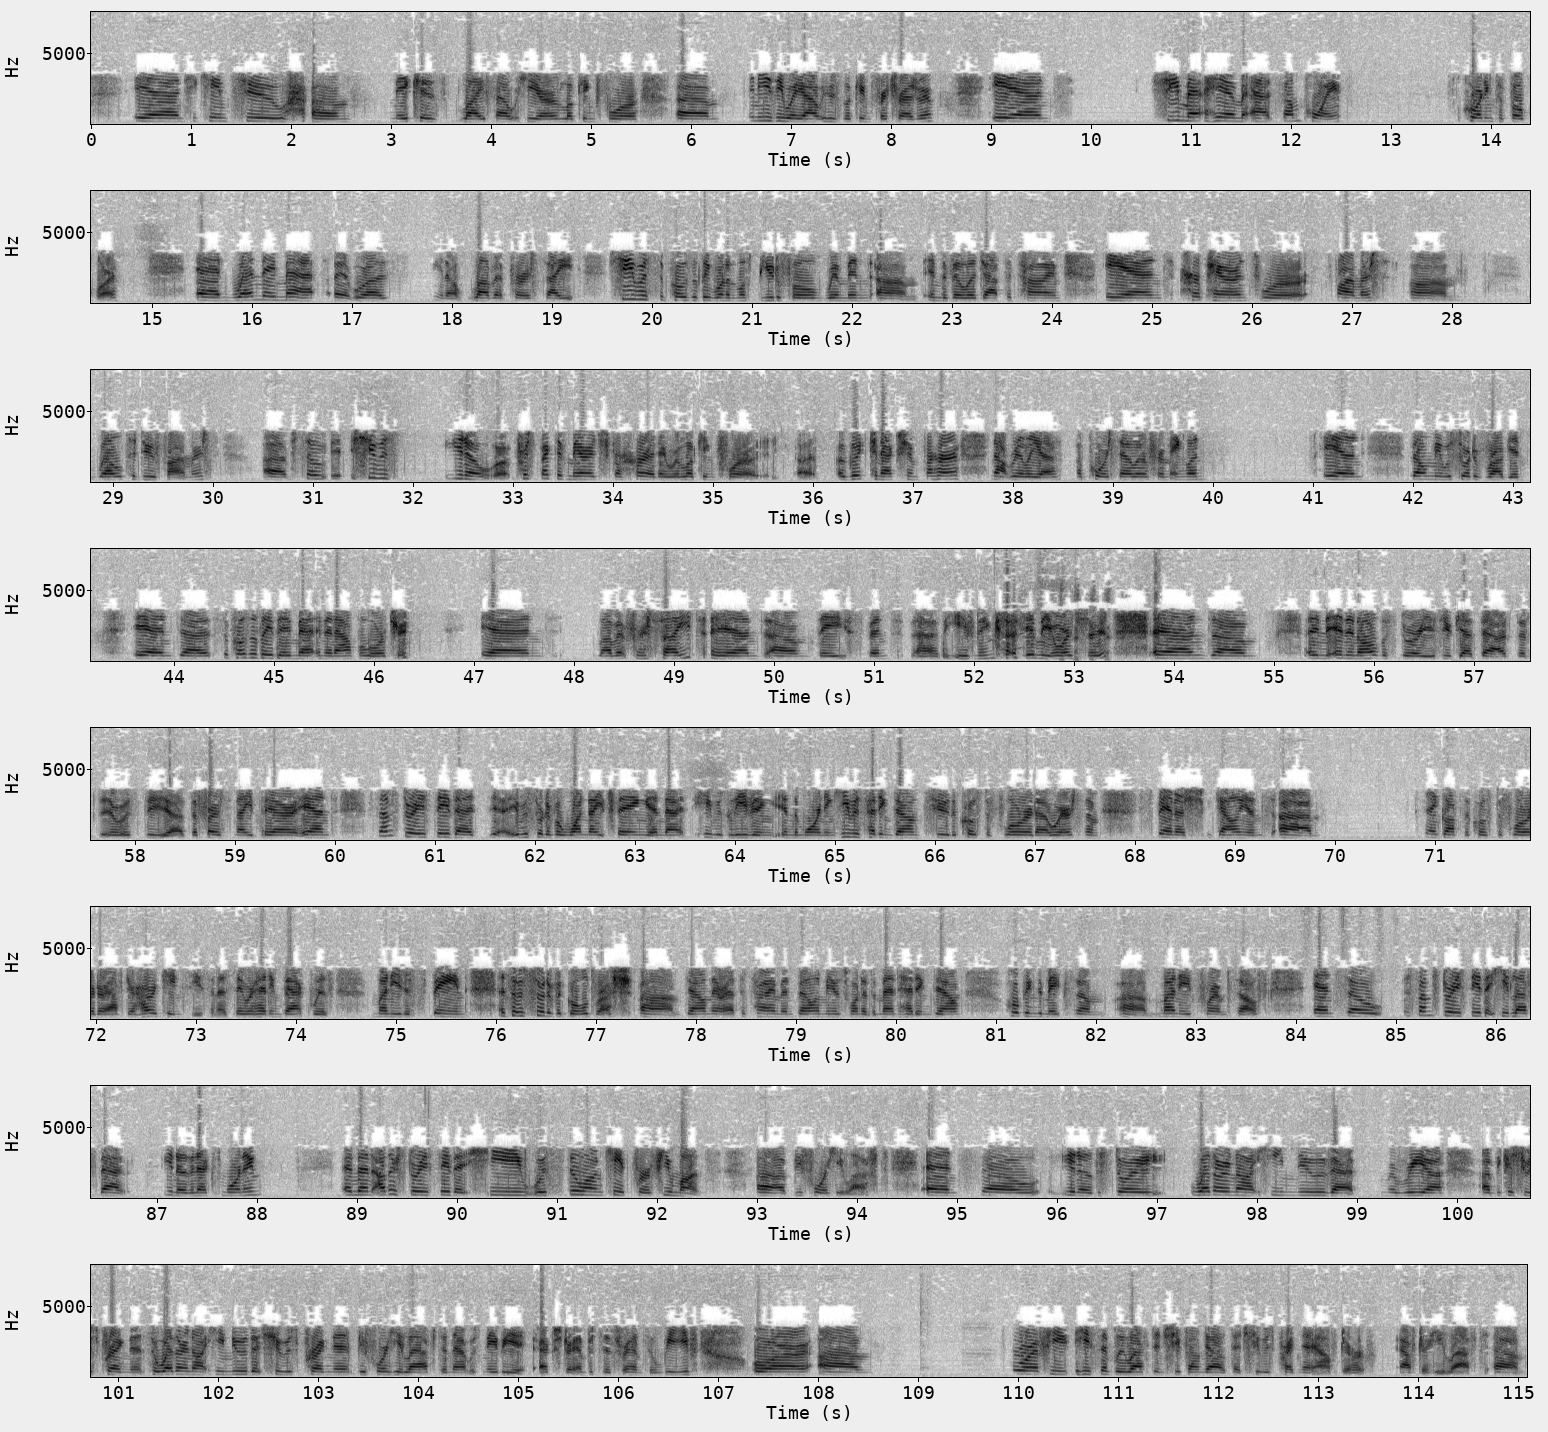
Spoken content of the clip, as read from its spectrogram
and he came to um, make his life out here, looking for um, an easy way out. He was looking for treasure, and she met him at some point, according to folklore. And when they met, it was you know love at first sight. She was supposedly one of the most beautiful women um, in the village at the time, and her parents were farmers, um, well-to-do farmers. Uh, so she was, you know, a prospective marriage for her. They were looking for a, a, a good connection for her, not really a, a poor sailor from England. And Bellamy was sort of rugged, and uh, supposedly they met in an apple orchard, and love at first sight, and um, they spent uh, the evening in the orchard, and um, and and in all the stories you get that that it was the uh, the first night there, and some stories say that it was sort of a one night thing, and that he was leaving in the morning. He was heading down to the coast of Florida, where some Spanish galleons. Um, sank off the coast of Florida after hurricane season as they were heading back with money to Spain. And so it was sort of a gold rush um, down there at the time, and Bellamy was one of the men heading down, hoping to make some uh, money for himself. And so some stories say that he left that, you know, the next morning. And then other stories say that he was still on Cape for a few months uh, before he left. And so, you know, the story, whether or not he knew that Maria, uh, because she was pregnant, so whether or not he knew that she was pregnant before he left, and that was maybe extra impetus for him to leave, or um, or if he he simply left and she found out that she was pregnant after after he left. Um,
